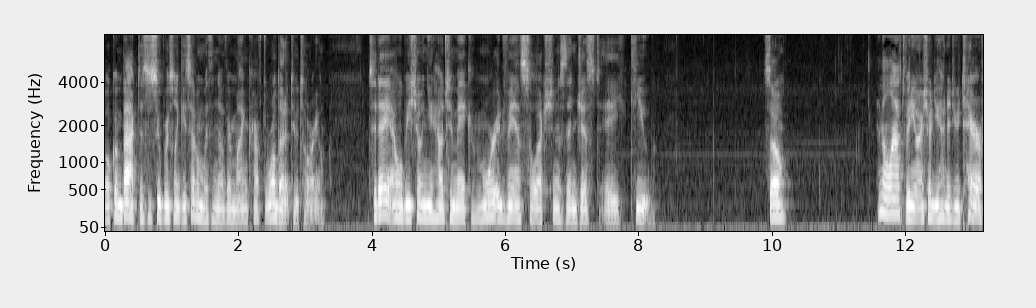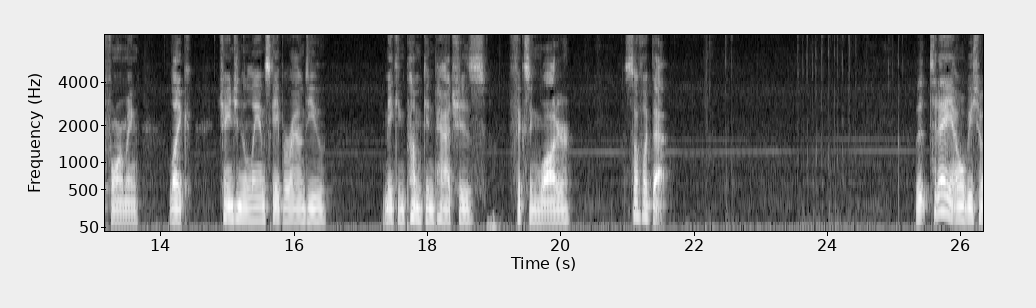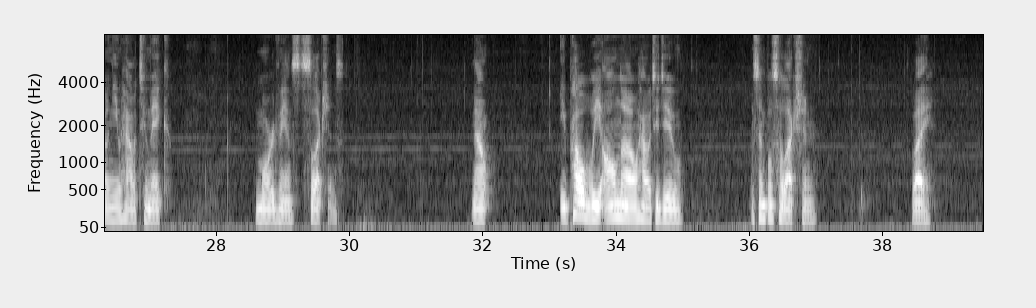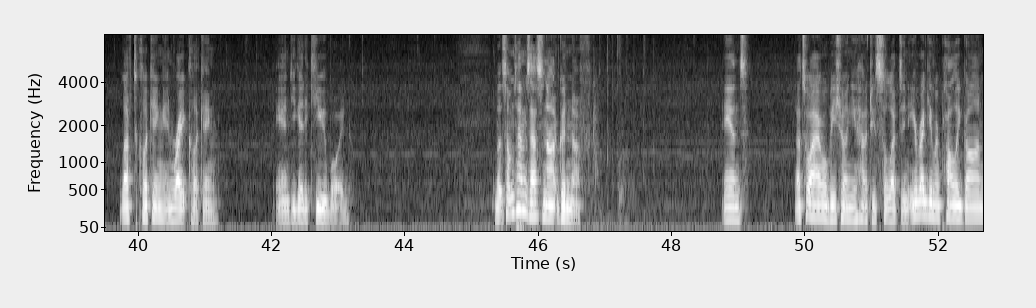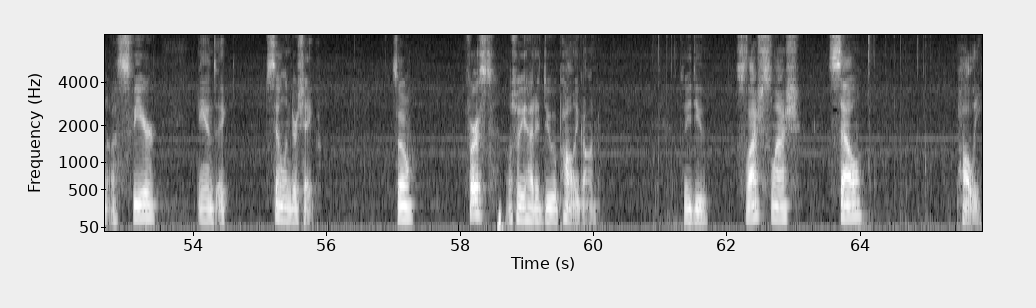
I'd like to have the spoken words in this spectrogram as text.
Welcome back, this is Superslinky7 with another Minecraft WorldEdit tutorial. Today I will be showing you how to make more advanced selections than just a cube. So, in the last video I showed you how to do terraforming, like changing the landscape around you, making pumpkin patches, fixing water, stuff like that. But today I will be showing you how to make more advanced selections. Now, you probably all know how to do a simple selection by left clicking and right clicking, and you get a cuboid. But sometimes that's not good enough. And that's why I will be showing you how to select an irregular polygon, a sphere, and a cylinder shape. So, First, I'll show you how to do a polygon. So you do slash slash sel poly.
